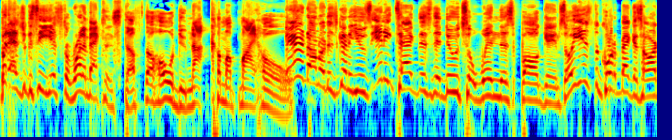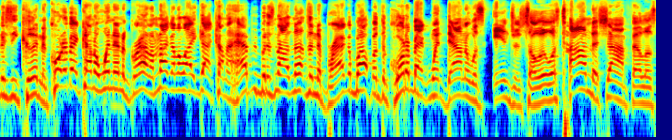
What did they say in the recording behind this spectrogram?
But as you can see, he hits the running backs and stuff the hole. Do not come up my hole. Aaron Donald is going to use any tactics to do to win this ball game. So he hits the quarterback as hard as he could. And the quarterback kind of went in the ground. I'm not going to lie, he got kind of happy, but it's not nothing to brag about. But the quarterback went down and was injured. So it was time to shine, fellas.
